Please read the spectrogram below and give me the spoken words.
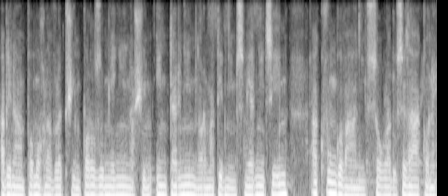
aby nám pomohla v lepším porozumění našim interním normativním směrnicím a k fungování v souladu se zákony.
